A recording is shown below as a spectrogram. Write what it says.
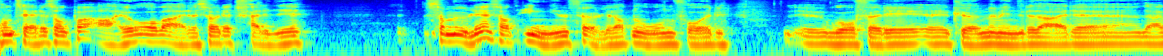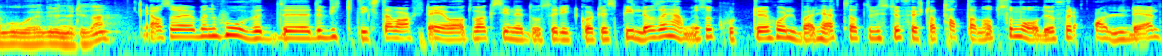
håndtere sånt på, er jo å være så rettferdig som mulig, så at ingen føler at noen får gå før i køen med mindre det er, det er gode grunner til det. Ja, altså, men hoved, Det viktigste av alt er jo at vaksinedoser ikke går til spille. og så har vi jo så kort holdbarhet at Hvis du først har tatt dem opp, så må du jo for all del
